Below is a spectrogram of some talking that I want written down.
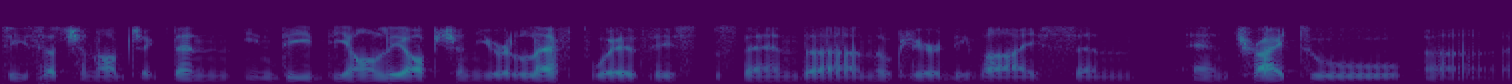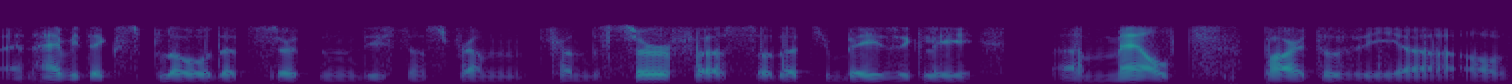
see such an object. Then indeed the only option you're left with is to send a nuclear device and and try to uh, and have it explode at certain distance from from the surface so that you basically uh, melt part of the uh, of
